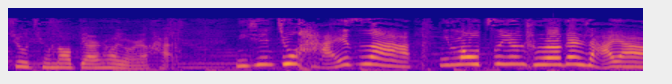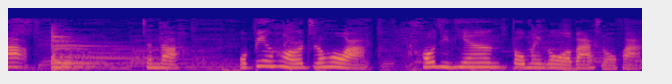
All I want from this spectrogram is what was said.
就听到边上有人喊：“你先救孩子啊！你捞自行车干啥呀？”真的，我病好了之后啊，好几天都没跟我爸说话。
